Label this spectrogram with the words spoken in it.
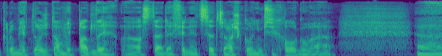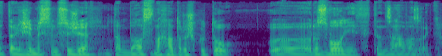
kromě toho, že tam vypadly eh, z té definice třeba školní psychologové. Eh, takže myslím si, že tam byla snaha trošku to rozvolnit, ten závazek.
